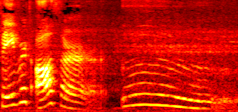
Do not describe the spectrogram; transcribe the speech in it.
Favorite author. Ooh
